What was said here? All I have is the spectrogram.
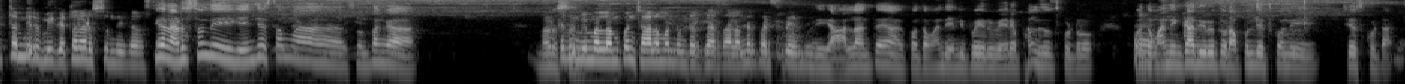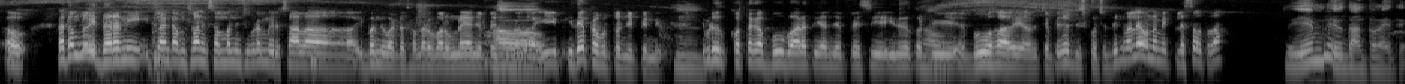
ఎట్లా మీరు మీకు ఎట్లా నడుస్తుంది ఇక నడుస్తుంది ఇక ఏం చేస్తాం సొంతంగా నడుస్తుంది. మిమ్మల్ని నమ్ముకొని చాలా మంది ఉంటారు సార్ వాళ్ళందరి పరిస్థితి ఏంటి ఇక వాళ్ళంతే కొంతమంది వెళ్ళిపోయారు వేరే పనులు చూసుకుంటారు కొంతమంది ఇంకా తిరుగుతారు అప్పులు తెచ్చుకొని చేసుకుంటా. గతంలో ఈ ధరని ఇట్లాంటి అంశానికి సంబంధించి కూడా మీరు చాలా ఇబ్బంది పడ్డ సందర్భాలు ఉన్నాయని చెప్పేసి ఇదే ప్రభుత్వం చెప్పింది. ఇప్పుడు కొత్తగా భూ భారతి అని చెప్పేసి ఇది ఒకటి భూహారి అని చెప్పేసి తీసుకొచ్చింది దీనివల్ల ఏమన్నా మీకు ప్లస్ అవుతుందా? ఏం లేదు దాంతో అయితే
